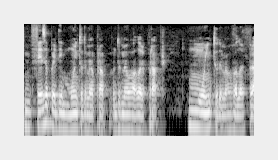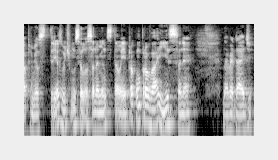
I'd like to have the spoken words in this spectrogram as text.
me fez eu perder muito do meu, próprio, do meu valor próprio. Muito do meu valor próprio. Meus três últimos relacionamentos estão aí para comprovar isso, né? Na verdade,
